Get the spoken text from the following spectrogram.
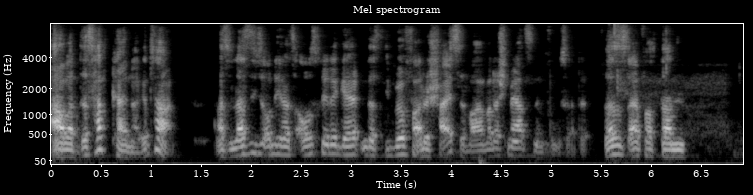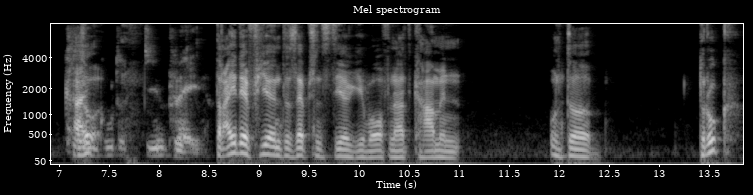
Aber das hat keiner getan. Also lass ich es auch nicht als Ausrede gelten, dass die Würfe alle scheiße waren, weil er Schmerzen im Fuß hatte. Das ist einfach dann kein also, gutes Teamplay. Drei der vier Interceptions, die er geworfen hat, kamen unter Druck,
